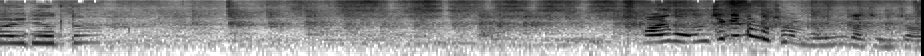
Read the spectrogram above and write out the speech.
가까이 되었다 아 이거 움직이는 것처럼 보인다 진짜로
